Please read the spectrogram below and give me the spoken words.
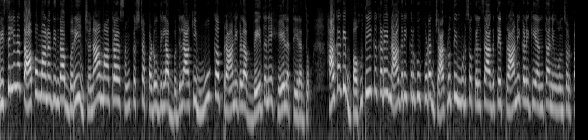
ಬಿಸಿಲಿನ ತಾಪಮಾನದಿಂದ ಬರೀ ಜನ ಮಾತ್ರ ಸಂಕಷ್ಟ ಪಡೋದಿಲ್ಲ ಬದಲಾಗಿ ಮೂಕ ಪ್ರಾಣಿಗಳ ವೇದನೆ ಹೇಳತೀರದ್ದು. ಹಾಗಾಗಿ ಬಹುತೇಕ ಕಡೆ ನಾಗರಿಕರಿಗೂ ಕೂಡ ಜಾಗೃತಿ ಮೂಡಿಸೋ ಕೆಲಸ ಆಗುತ್ತೆ ಪ್ರಾಣಿಗಳಿಗೆ ಅಂತ ನೀವು ಒಂದು ಸ್ವಲ್ಪ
